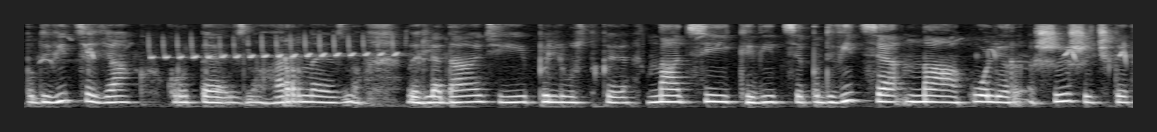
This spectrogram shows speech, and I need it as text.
подивіться, як крутезно, гарнезно виглядають її пелюстки на цій квітці. Подивіться на колір шишечки,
